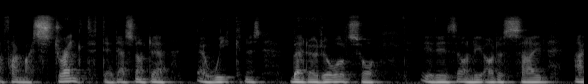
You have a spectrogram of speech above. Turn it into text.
I find my strength there. That's not a, a weakness, but it also it is on the other side. I,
